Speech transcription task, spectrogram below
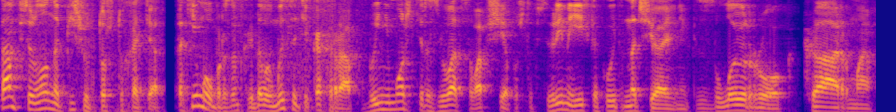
Там все равно напишут то, что хотят. Таким образом, когда вы мыслите как раб, вы не можете развиваться вообще, потому что все время есть какой-то начальник, злой рок, карма,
